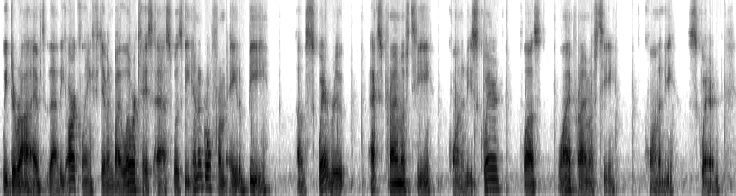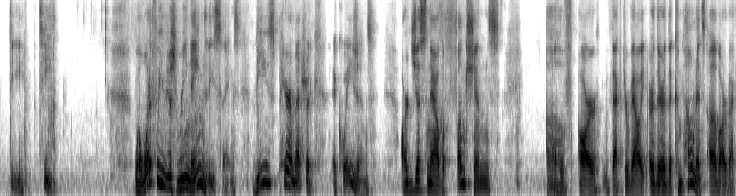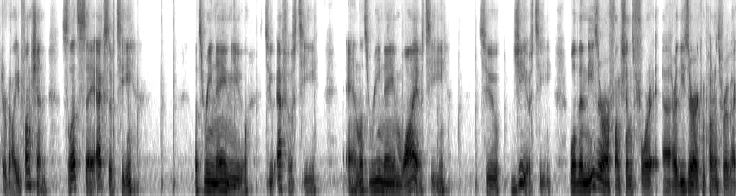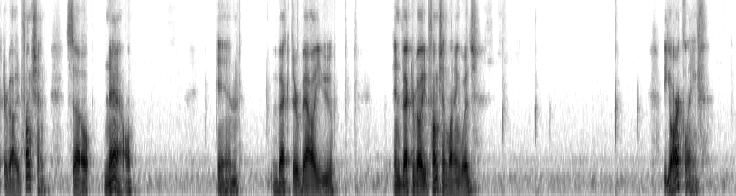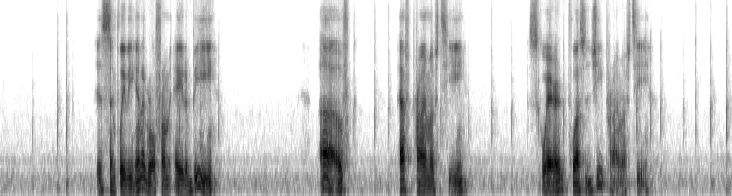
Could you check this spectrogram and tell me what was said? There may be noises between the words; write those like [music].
We derived that the arc length given by lowercase s was the integral from a to b of square root x prime of t quantity squared plus y prime of t quantity squared dt. Well, what if we just renamed these things? These parametric equations are just now the functions of our vector value, or they're the components of our vector valued function. So let's say x of t, let's rename u to f of t, and let's rename y of t to g of t. Well, then these are our functions for, uh, or these are our components for a vector valued function. So now in vector value in vector valued function language, the arc length is simply the integral from a to b of f prime of t squared plus g prime of t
